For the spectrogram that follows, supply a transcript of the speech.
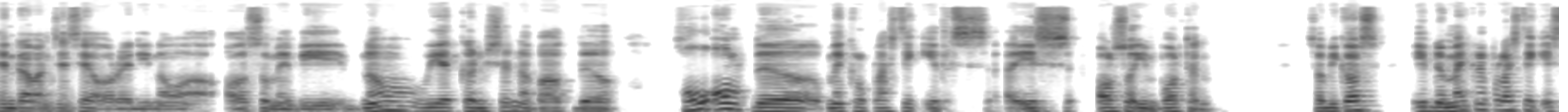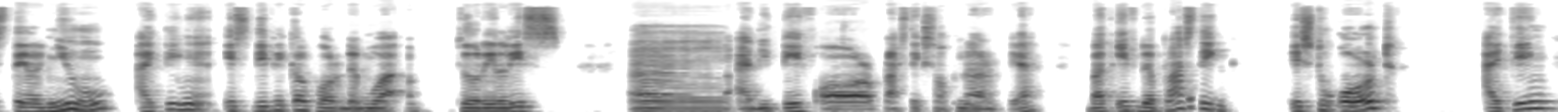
Hendrawan Sensei already know also maybe no we are concerned about the how old the microplastic is is also important. So because if the microplastic is still new, I think it's difficult for them to release uh, additive or plastic softener. Yeah, but if the plastic is too old, I think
